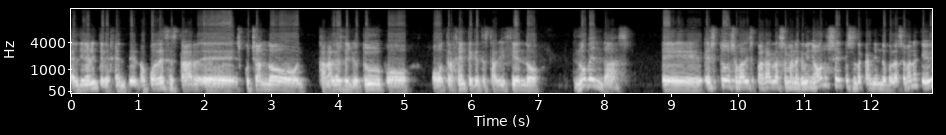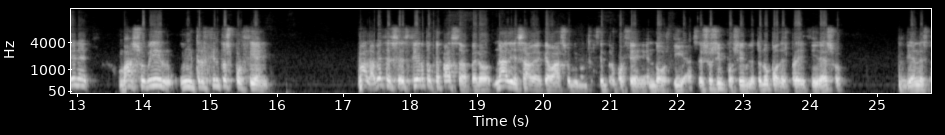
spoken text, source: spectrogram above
el, dinero inteligente. No puedes estar eh, escuchando canales de YouTube o, o otra gente que te está diciendo, no vendas. eh, esto se va a disparar la semana que viene. Ahora sé que se está cayendo, pero la semana que viene va a subir un 300%. Vale, a veces es cierto que pasa, pero nadie sabe que va a subir un 300% en dos días. Eso es imposible. Tú no puedes predecir eso. ¿Entiendes?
